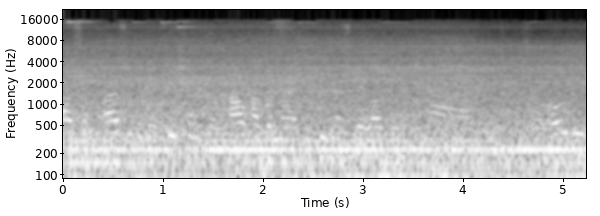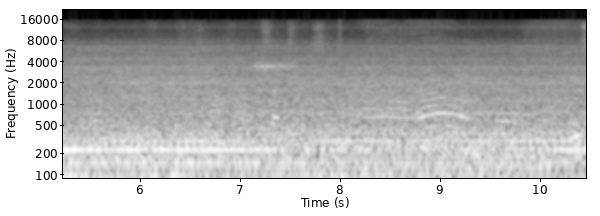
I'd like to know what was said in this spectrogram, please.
about some how harmonized humans they love. So all these substances. This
